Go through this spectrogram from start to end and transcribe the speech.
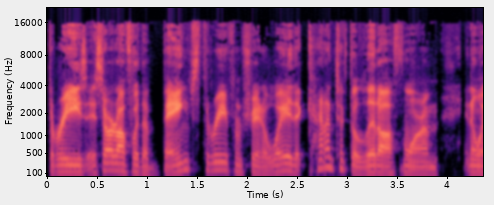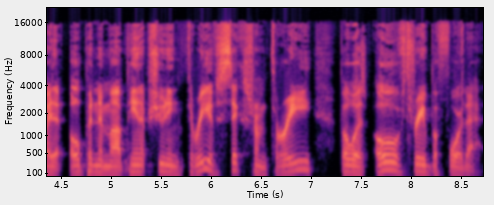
threes. It started off with a banked three from straight away that kind of took the lid off for him in a way that opened him up. He ended up shooting three of six from three but was 0 of 3 before that.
